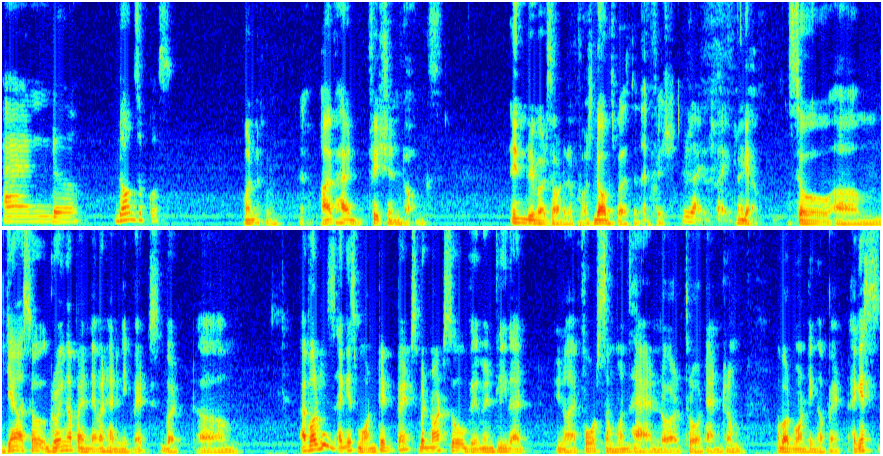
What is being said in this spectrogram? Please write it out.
and uh, dogs, of course. Wonderful. Yeah. I've had fish and dogs. In reverse order, of course. Dogs first and then fish. Right, right, right. Yeah. So, um, yeah, so growing up, I never had any pets, but um, I've always, I guess, wanted pets, but not so vehemently that, you know, I force someone's hand or throw a tantrum about wanting a pet. I guess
